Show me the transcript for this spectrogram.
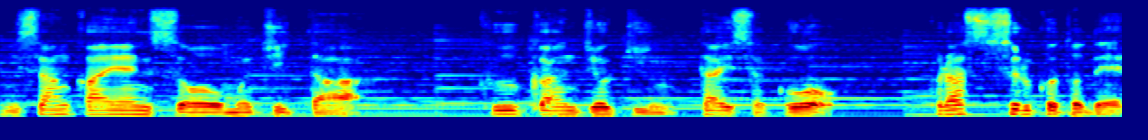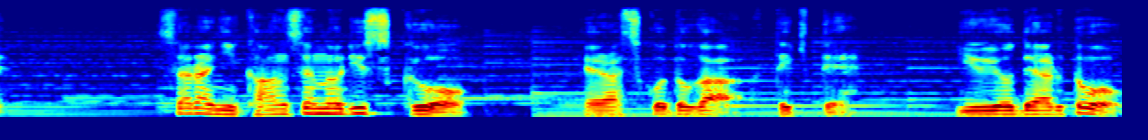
二酸化塩素を用いた空間除菌対策をプラスすることでさらに感染のリスクを減らすことができて有用であると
